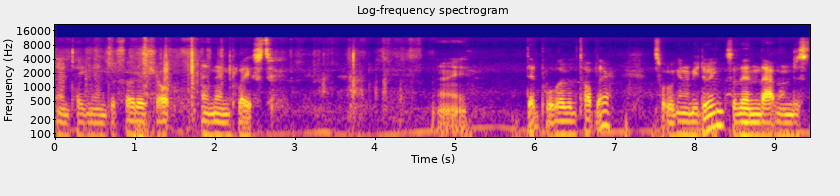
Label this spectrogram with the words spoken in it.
and taken into Photoshop and then placed a Deadpool over the top there. That's what we're going to be doing. So then that one just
